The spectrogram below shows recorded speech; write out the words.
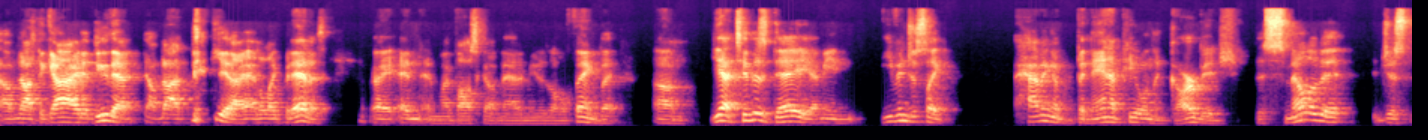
I'm not the guy to do that. I'm not, yeah, I don't like bananas, right? And and my boss got mad at me with the whole thing. But um, yeah, to this day, I mean, even just like having a banana peel in the garbage, the smell of it just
